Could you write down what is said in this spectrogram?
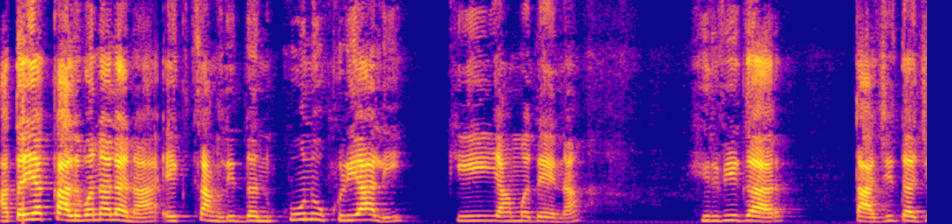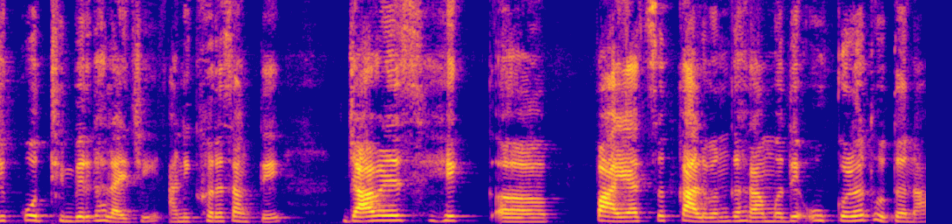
आता या कालवणाला ना एक चांगली दणकून उकळी आली की यामध्ये ना हिरवीगार ताजी ताजी कोथिंबीर घालायची आणि खरं सांगते ज्यावेळेस हे पायाचं कालवण घरामध्ये उकळत होतं ना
